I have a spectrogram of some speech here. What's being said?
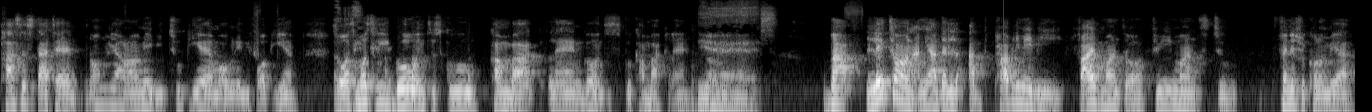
classes started normally around maybe 2 p.m. or maybe 4 p.m. So okay. it was mostly go into school, come back, learn, go into school, come back, learn. Yes. Um, but later on, I mean, at the at probably maybe five months or three months to finish with Columbia,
